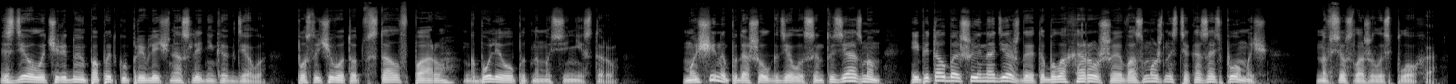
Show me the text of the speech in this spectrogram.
сделал очередную попытку привлечь наследника к делу, после чего тот встал в пару к более опытному синистеру. Мужчина подошел к делу с энтузиазмом и питал большие надежды, это была хорошая возможность оказать помощь. Но все сложилось плохо –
